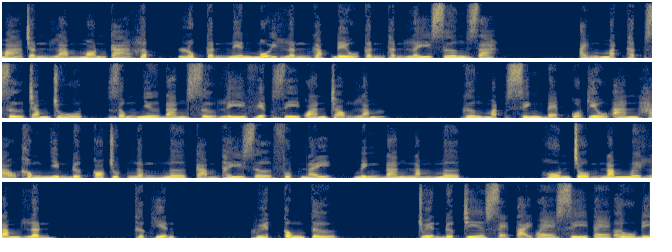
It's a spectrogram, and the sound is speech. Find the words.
Má Trần làm món cá hấp, Lục Cẩn Niên mỗi lần gắp đều cẩn thận lấy xương ra. Ánh mắt thật sự chăm chú, giống như đang xử lý việc gì quan trọng lắm. Gương mặt xinh đẹp của Kiều An Hảo không nhìn được có chút ngẩn ngơ cảm thấy giờ phút này, mình đang nằm mơ. Hôn trổm 55 lần. Thực hiện. Huyết công từ. Chuyện được chia sẻ tại que ctod.org.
